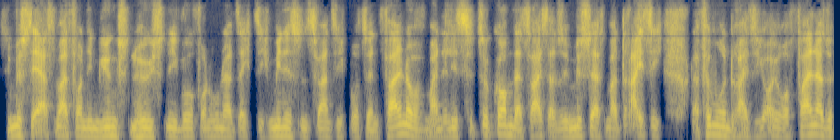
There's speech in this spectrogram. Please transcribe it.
Sie müsste erstmal von dem jüngsten Höchstniveau von 160 mindestens 20 Prozent fallen, um auf meine Liste zu kommen. Das heißt also, sie müsste erstmal 30 oder 35 Euro fallen. Also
